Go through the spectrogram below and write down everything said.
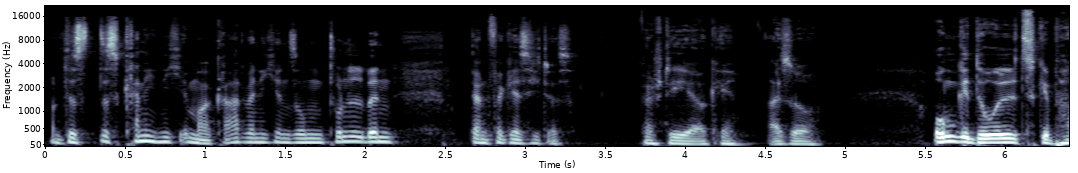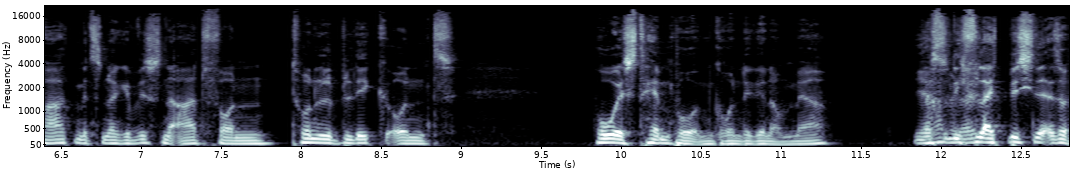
Und das, das kann ich nicht immer. Gerade wenn ich in so einem Tunnel bin, dann vergesse ich das. Verstehe, okay. Also Ungeduld gepaart mit so einer gewissen Art von Tunnelblick und hohes Tempo im Grunde genommen, ja. Ja, dass du dich vielleicht ein bisschen, also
